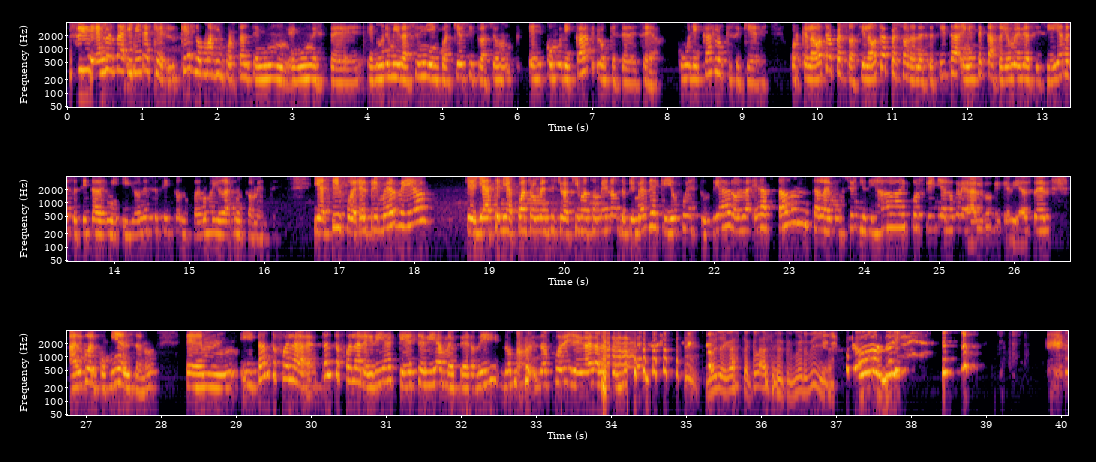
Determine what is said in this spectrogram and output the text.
Sí, es verdad. Y mira que, ¿qué es lo más importante en, un, en, un, este, en una inmigración y en cualquier situación? Es comunicar lo que se desea, comunicar lo que se quiere. Porque la otra persona, si la otra persona necesita, en este caso yo me veo así, si ella necesita de mí y yo necesito, nos podemos ayudar mutuamente. Y así fue. El primer día que ya tenía cuatro meses yo aquí más o menos, el primer día que yo fui a estudiar, era, tanta la emoción, yo dije, ay, por fin ya logré algo que quería hacer, algo del comienzo, ¿no? Em, y tanto fue, la, tanto fue la alegría que ese día me perdí, no, no pude llegar a la primera. no llegaste a clase el primer día. No, no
